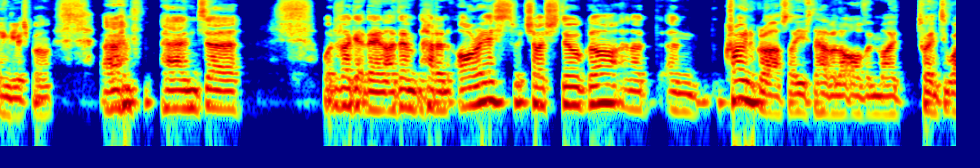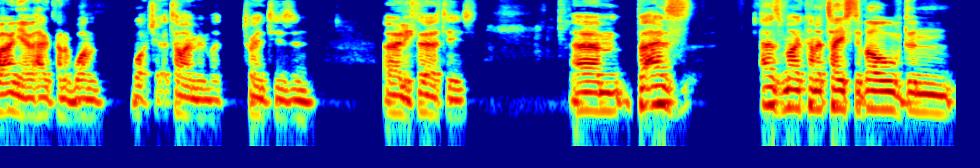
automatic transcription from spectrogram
English, but um, and uh, what did I get then? I then had an Oris, which I've still got, and I, and chronographs I used to have a lot of in my 20. Well, I only ever had kind of one watch at a time in my 20s and early 30s. Um, but as as my kind of taste evolved and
